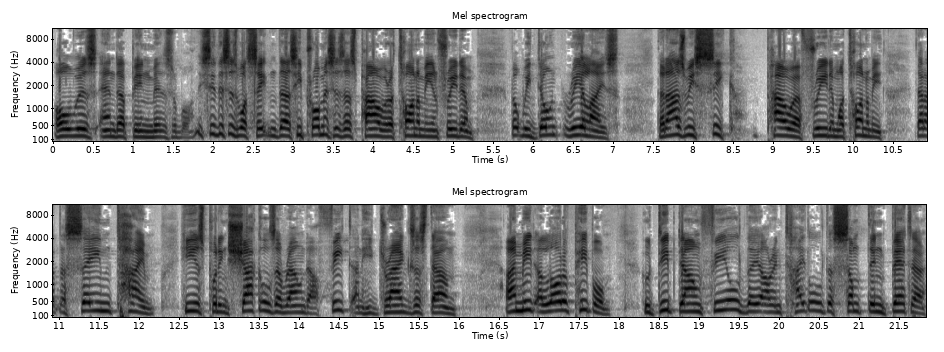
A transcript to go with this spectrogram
always end up being miserable. You see, this is what Satan does. He promises us power, autonomy, and freedom, but we don't realize that as we seek power, freedom, autonomy, that at the same time, he is putting shackles around our feet and he drags us down. I meet a lot of people who deep down feel they are entitled to something better,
